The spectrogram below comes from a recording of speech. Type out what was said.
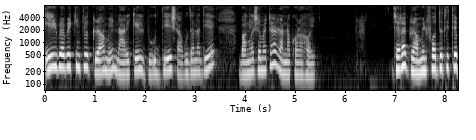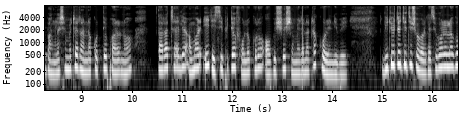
এইভাবে কিন্তু গ্রামে নারকেল দুধ দিয়ে, সাবুদানা দিয়ে বাংলা শ্যামাইটা রান্না করা হয়। যারা গ্রামীণ পদ্ধতিতে বাংলা সেমেটা রান্না করতে পারো না, তারা চাইলে আমার এই রেসিপিটা ফলো করে অবশ্যই সেমে রান্নাটা করে নেবে। ভিডিওটা যদি সবার কাছে ভালো লাগে,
